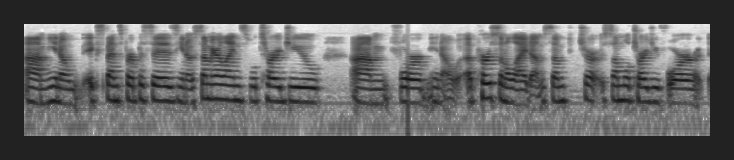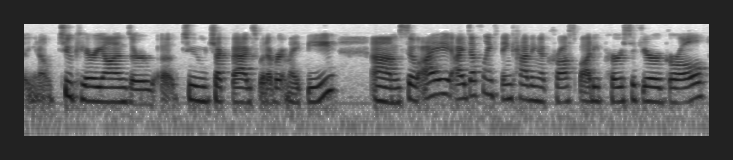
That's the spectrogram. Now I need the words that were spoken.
um, you know expense purposes. You know, some airlines will charge you. Um, for you know a personal item. Some char- some will charge you for you know two carry-ons or uh, two check bags, whatever it might be. Um, so I, I definitely think having a crossbody purse if you're a girl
